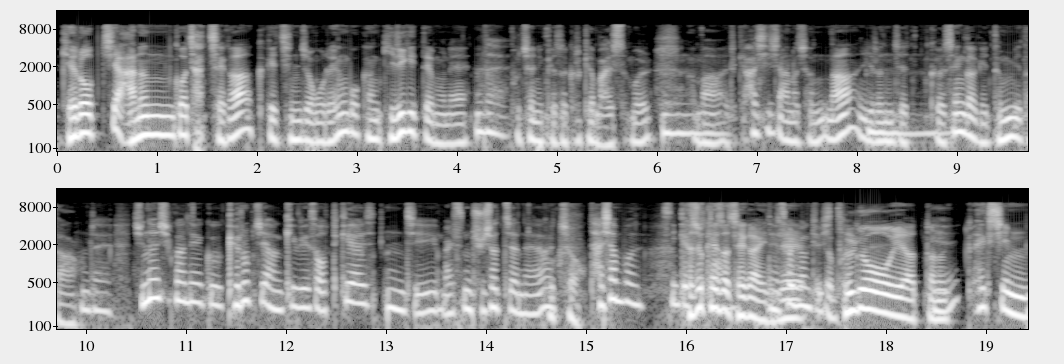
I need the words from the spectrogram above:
괴롭지 않은 것 자체가 그게 진정으로 행복한 길이기 때문에 네. 부처님께서 그렇게 말씀을 음. 아마 이렇게 하시지 않으셨나 이런 음. 이제 그 생각이 듭니다. 네. 지난 시간에 그 괴롭지 않기 위해서 어떻게 하는지 말씀 주셨잖아요. 그렇죠. 다시 한번 계속해서 더- 제가 네, 이제 설명 주시죠. 불교의 어떤 예. 핵심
